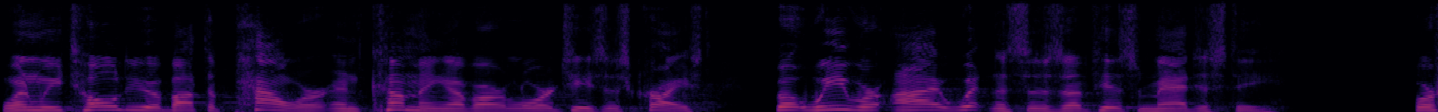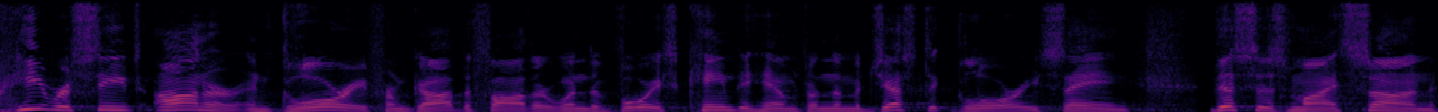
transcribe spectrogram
when we told you about the power and coming of our Lord Jesus Christ, but we were eyewitnesses of his majesty. For he received honor and glory from God the Father when the voice came to him from the majestic glory, saying, This is my Son,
